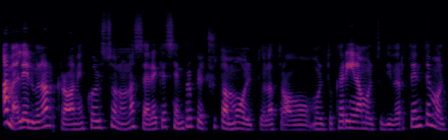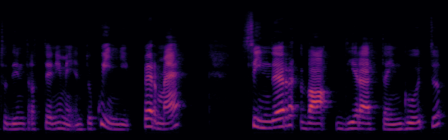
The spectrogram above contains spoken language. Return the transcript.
A me le Lunar Chronicles sono una serie che è sempre piaciuta molto, la trovo molto carina, molto divertente, molto di intrattenimento. Quindi per me Cinder va diretta in Good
